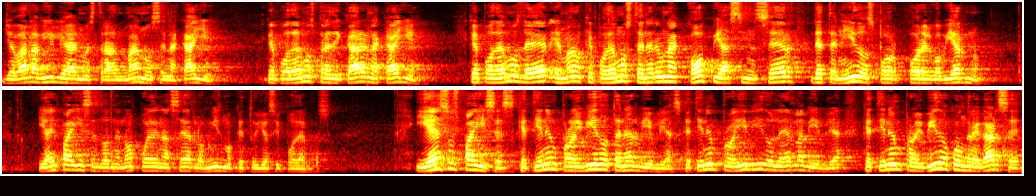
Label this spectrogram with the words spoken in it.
llevar la Biblia en nuestras manos en la calle, que podemos predicar en la calle, que podemos leer, hermanos, que podemos tener una copia sin ser detenidos por, por el gobierno. Y hay países donde no pueden hacer lo mismo que tú y yo sí podemos. Y esos países que tienen prohibido tener Biblias, que tienen prohibido leer la Biblia, que tienen prohibido congregarse,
